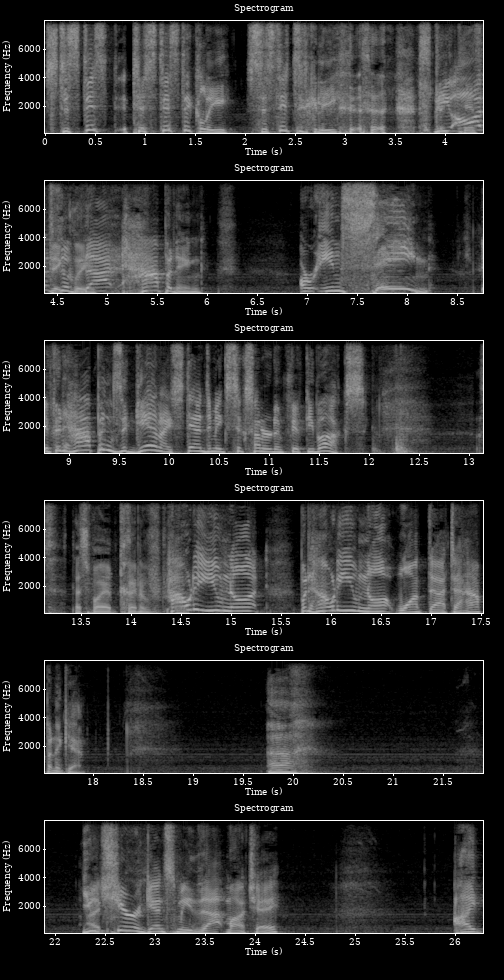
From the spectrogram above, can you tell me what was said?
Statist- statistically, statistically, the odds of that happening are insane. If it happens again, I stand to make 650 bucks. That's why I'm kind of How do you not? But how do you not want that to happen again? Uh, you I- cheer against me that much, eh? I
